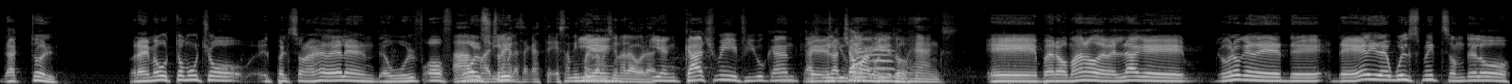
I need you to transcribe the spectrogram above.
de actor. Pero a mí me gustó mucho el personaje de él en The Wolf of Ah, Wall María, Street. me la sacaste, esa misma y la en, mencionar ahora. y en Catch Me If You Can, Catch que era You Can con chamaquito. Tom Hanks. Eh, pero, mano, de verdad que yo creo que de, de- de él y de Will Smith son de los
